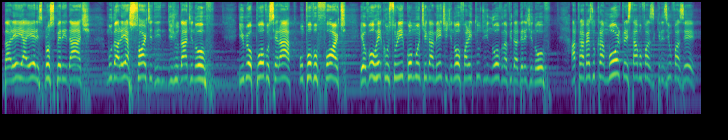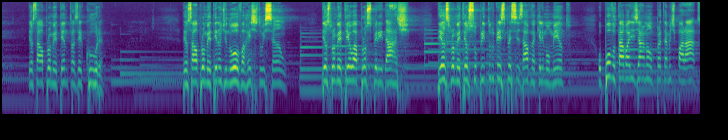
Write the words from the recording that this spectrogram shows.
darei a eles prosperidade, mudarei a sorte de, de Judá de novo, e o meu povo será um povo forte. Eu vou reconstruir como antigamente de novo, farei tudo de novo na vida deles de novo, através do clamor que eles, estavam faz... que eles iam fazer. Deus estava prometendo trazer cura. Deus estava prometendo de novo a restituição. Deus prometeu a prosperidade. Deus prometeu suprir tudo que eles precisavam naquele momento. O povo estava ali já, irmão, completamente parado,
